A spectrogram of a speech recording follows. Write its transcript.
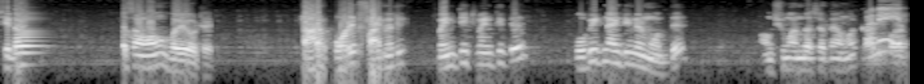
সেটাও হয়ে ওঠে। তারপরে ফাইনালি টোয়েন্টি টোয়েন্টিতে কোভিড নাইন্টিনের মধ্যে অংশুমানদার সাথে আমার মানে এর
